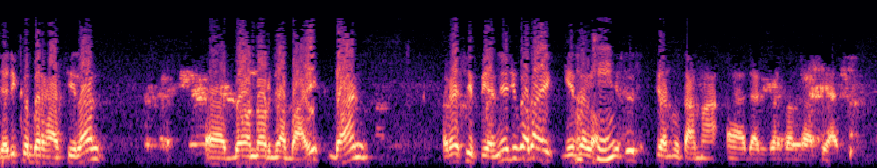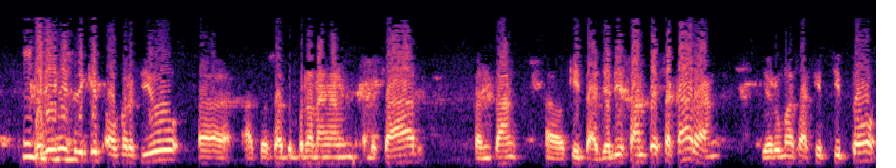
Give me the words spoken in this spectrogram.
Jadi keberhasilan uh, donornya baik dan resipiennya juga baik gitu okay. loh. Itu tujuan utama uh, dari transplantasi hati. Mm-hmm. Jadi ini sedikit overview uh, atau satu penerangan besar tentang uh, kita. Jadi sampai sekarang di Rumah Sakit Cipto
